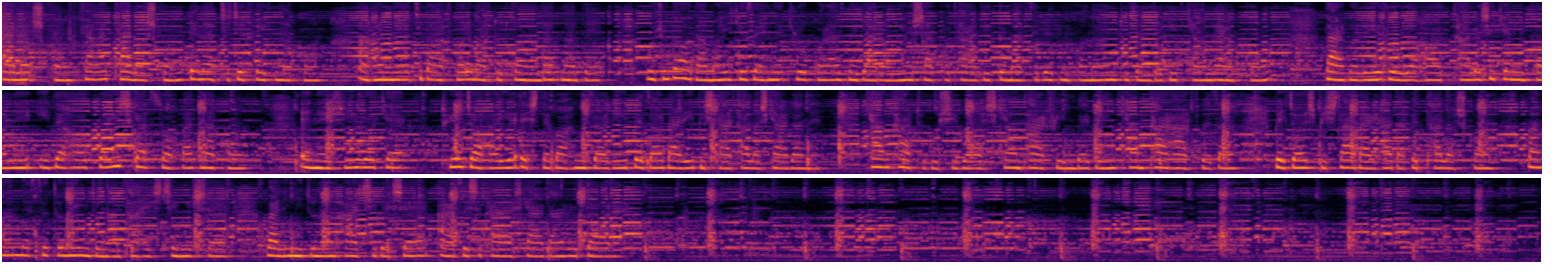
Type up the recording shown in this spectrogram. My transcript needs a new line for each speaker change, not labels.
تلاش کن فقط تلاش کن به نتیجه فکر نکن. اهمیتی به افکار محدود کنندت نده. وجود آدمایی که ذهنت رو پر از نگرانی و شک و تردید به مسیرت می‌کنن تو زندگیت کم رنگ کن. درباره رویاهات تلاشی که می‌کنی ایدههات با هیچکس صحبت نکن. انرژی رو که توی جاهای اشتباه می‌ذاری بذار برای بیشتر تلاش کردنت. کمتر تو گوشی باش کمتر فیلم ببین کمتر حرف بزن. به جاش بیشتر برای هدفت تلاش کن. منم مثل تو نمی‌دونم تهش چی میشه ولی می‌دونم هرچی بشه ارزش تلاش کردن رو داره.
